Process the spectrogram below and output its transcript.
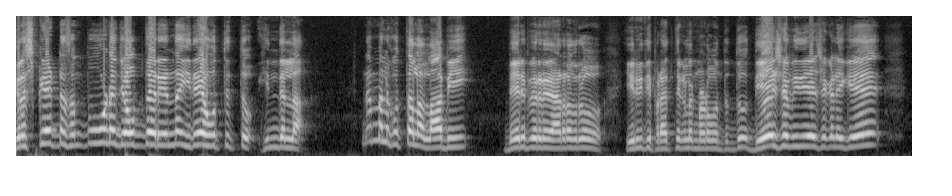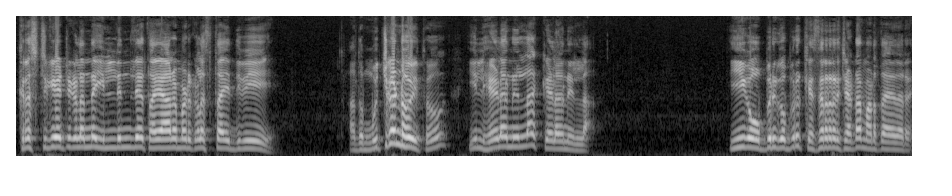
ಕ್ರಸ್ಟ್ ಗೇಟ್ನ ಸಂಪೂರ್ಣ ಜವಾಬ್ದಾರಿಯನ್ನು ಇದೇ ಹೊತ್ತಿತ್ತು, ಹಿಂದೆಲ್ಲ. ನಮ್ಮಲ್ಲಿ ಗೊತ್ತಲ್ಲ, ಲಾಬಿ, ಬೇರೆ ಬೇರೆ ಯಾರಾದರೂ ಈ ರೀತಿ ಪ್ರಯತ್ನಗಳನ್ನು ಮಾಡುವಂಥದ್ದು. ದೇಶ ವಿದೇಶಗಳಿಗೆ ಕ್ರಸ್ಟ್ ಗೇಟ್ಗಳನ್ನು ಇಲ್ಲಿಂದಲೇ ತಯಾರು ಮಾಡಿ ಕಳಿಸ್ತಾ ಇದ್ವಿ. ಅದು ಮುಚ್ಕೊಂಡು ಹೋಯಿತು. ಇಲ್ಲಿ ಹೇಳೋನಿಲ್ಲ, ಕೇಳೋನಿಲ್ಲ. ಈಗ ಒಬ್ರಿಗೊಬ್ಬರು ಕೆಸರರ ಚಟ ಮಾಡ್ತಾ ಇದ್ದಾರೆ.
